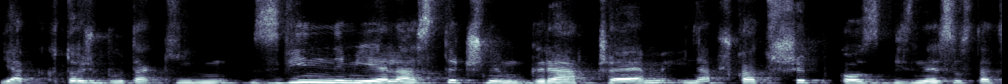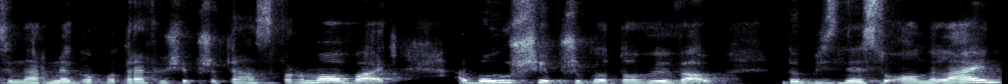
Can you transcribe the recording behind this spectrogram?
jak ktoś był takim zwinnym i elastycznym graczem i na przykład szybko z biznesu stacjonarnego potrafił się przetransformować albo już się przygotowywał do biznesu online,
